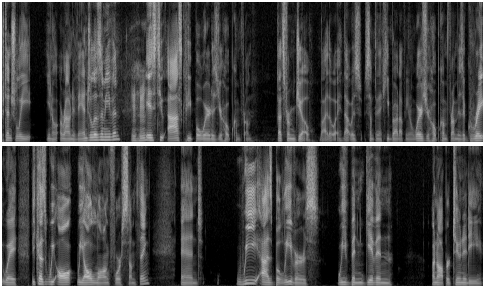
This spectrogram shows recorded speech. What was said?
potentially, you know, around evangelism, even Mm-hmm. is to ask people where does your hope come from that's from joe by the way. That was something that he brought up you know where's your hope come from? is a great way because we all we all long for something. And we as believers we've been given an opportunity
